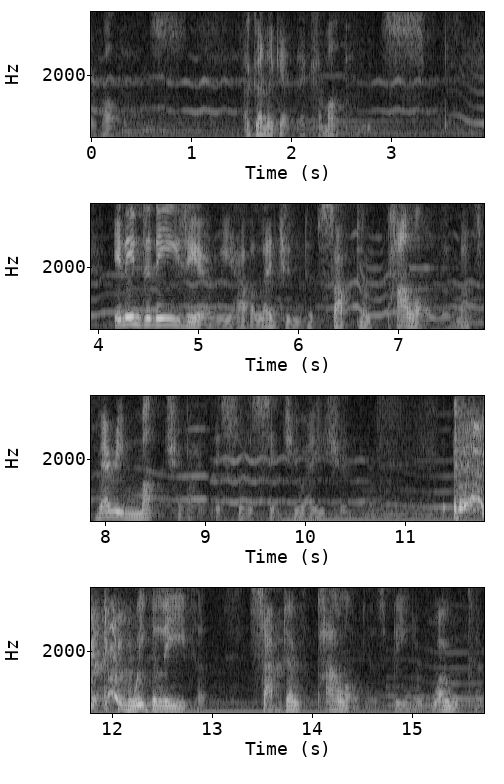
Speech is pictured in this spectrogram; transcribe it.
of others are going to get their comeuppance. In Indonesia, we have a legend of Sabdo Palon, and that's very much about this sort of situation we believe that Sabdo Palon has been awoken.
